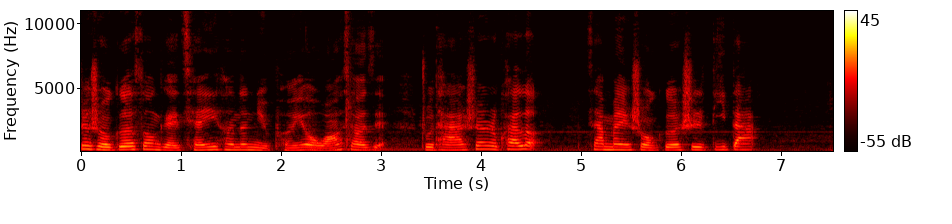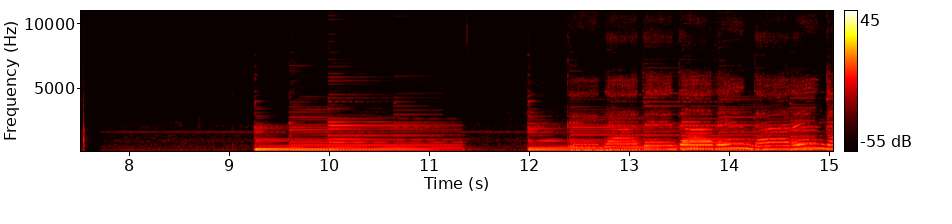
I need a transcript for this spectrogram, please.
这首歌送给钱一恒的女朋友王小姐，祝她生日快乐。下面一首歌是《滴答》。滴答滴答滴答滴答，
